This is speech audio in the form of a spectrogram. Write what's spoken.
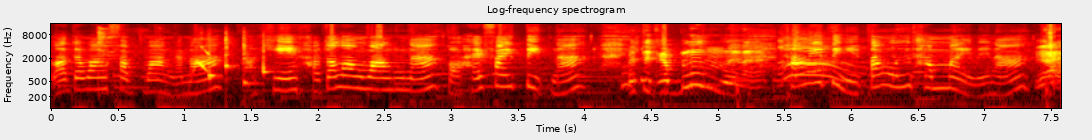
เราจะวางสับวางกันนะ โอเค เขาจะลองวางดูนะต่อให้ไฟติดนะ ไปติดกับบึ้มเลยนะถ้าไม่ติดนี่ต้องรื้อทำใหม่เลยนะอ่า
